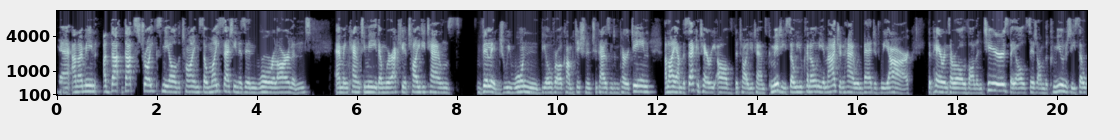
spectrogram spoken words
yeah. And I mean, uh, that, that strikes me all the time. So my setting is in rural Ireland, um, in County Meath, and we're actually a tidy towns village. We won the overall competition in 2013 and I am the secretary of the Tidy Towns committee. So you can only imagine how embedded we are. The parents are all volunteers. They all sit on the community. So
